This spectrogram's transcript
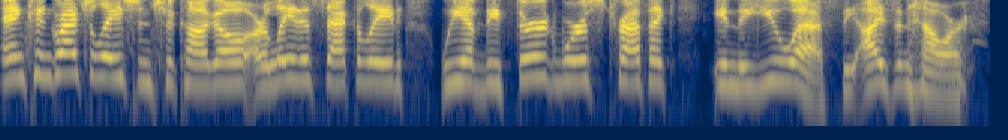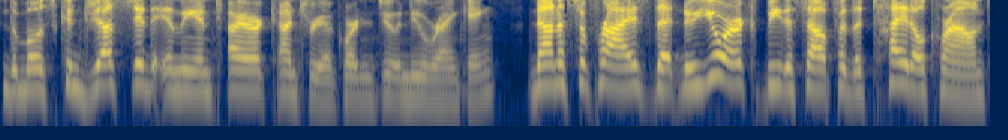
And congratulations, Chicago. Our latest accolade we have the third worst traffic in the U.S., the Eisenhower, the most congested in the entire country, according to a new ranking. Not a surprise that New York beat us out for the title crown.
